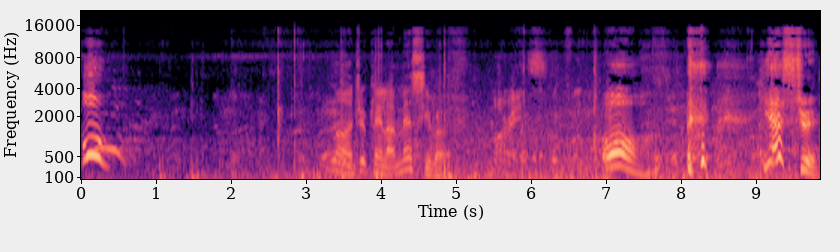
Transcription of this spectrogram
Oh. No, drip playing like Messi, bro. Oh. yes, drip.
